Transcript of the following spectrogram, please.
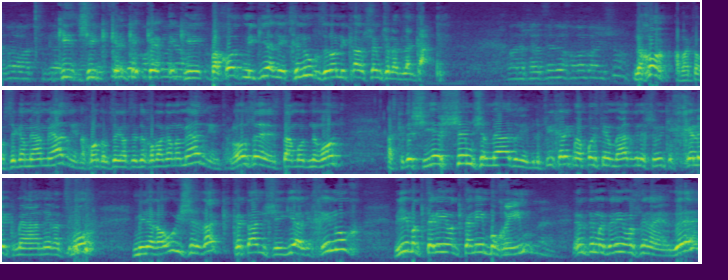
למה לא רק שהגיע כי, לחינוך? כי, פחות מגיע לחינוך זה לא נקרא שם של הדלקה. נכון, אבל אתה עושה גם מהמהדרין, נכון? אתה רוצה גם לצאת חובה גם מהמהדרין, אתה לא עושה סתם עוד נרות, אז כדי שיהיה שם של מהדרין, ולפי חלק מהפוסטים המהדרין נחשבים כחלק מהנר עצמו, מן הראוי שרק קטן שהגיע לחינוך, ואם הקטנים הקטנים בוכים, אם אתם הקטנים עושים להם זה,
